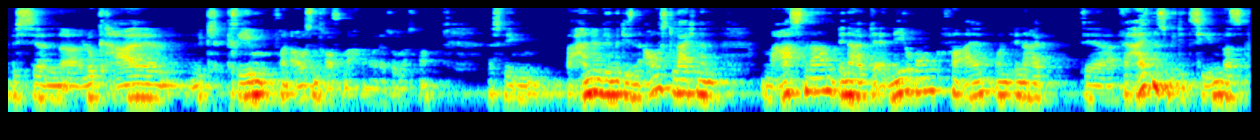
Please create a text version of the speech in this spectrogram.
ein bisschen äh, lokal eine Creme von außen drauf machen oder sowas. Ne? Deswegen behandeln wir mit diesen ausgleichenden Maßnahmen innerhalb der Ernährung vor allem und innerhalb der Verhaltensmedizin, was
